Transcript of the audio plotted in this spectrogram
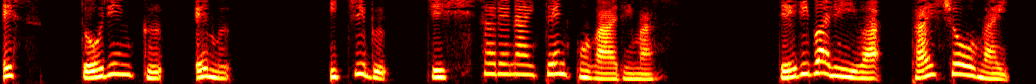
S、ドリンク、M。一部、実施されない店舗があります。デリバリーは対象外。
